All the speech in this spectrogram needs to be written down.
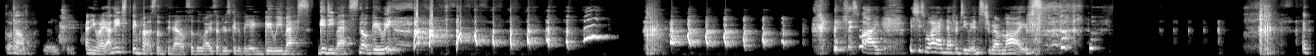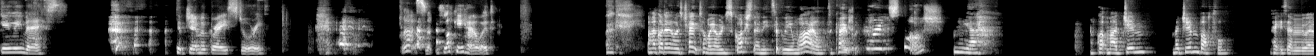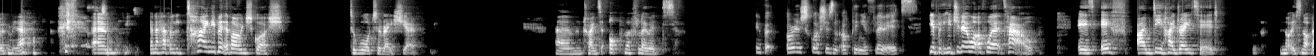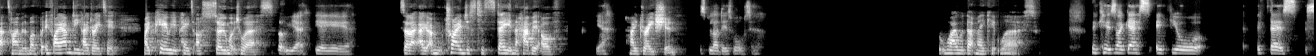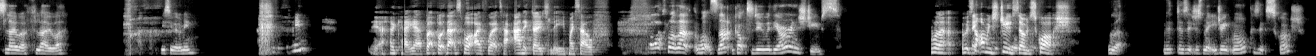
God, Oh. I Anyway, I need to think about something else, otherwise I'm just going to be a gooey mess. Giddy mess, not gooey. this is why this is why I never do Instagram lives. a gooey mess. the Gemma Bray story. That's nice. Lucky Howard. Okay. Oh my god, I almost choked on my orange squash then. It took me a while to cope. Orange squash. Yeah. I've got my gym my gym bottle. It is everywhere with me now. Um, and I have a tiny bit of orange squash to water ratio. Um, I'm trying to up my fluids. Yeah, but orange squash isn't up in your fluids. Yeah, but you, do you know what I've worked out? Is if I'm dehydrated, not it's not that time of the month, but if I am dehydrated, my period pains are so much worse. Oh yeah, yeah, yeah, yeah. So like, I, I'm trying just to stay in the habit of Yeah. hydration. His blood is water. But why would that make it worse? Because I guess if you're if there's slower flower, you see what I mean? What I mean? Yeah, okay, yeah, but but that's what I've worked out anecdotally myself. Well, that's what that what's that got to do with the orange juice? Well, uh, it's not orange juice, it's orange squash. Well, but does it just make you drink more because it's squash?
